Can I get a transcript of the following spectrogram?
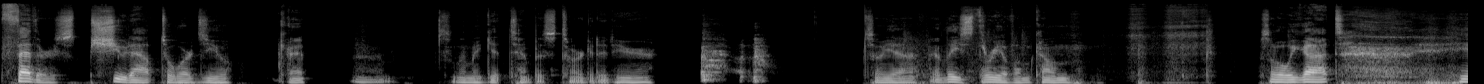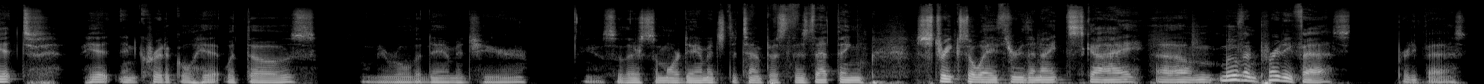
feathers shoot out towards you. Okay. Um, so let me get Tempest targeted here. So yeah, at least three of them come. So we got hit, hit, and critical hit with those. Let me roll the damage here. Yeah, so there's some more damage to Tempest as that thing streaks away through the night sky, um, moving pretty fast, pretty fast.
